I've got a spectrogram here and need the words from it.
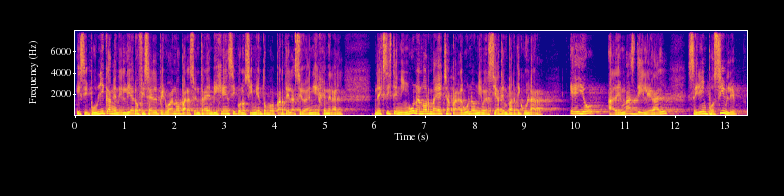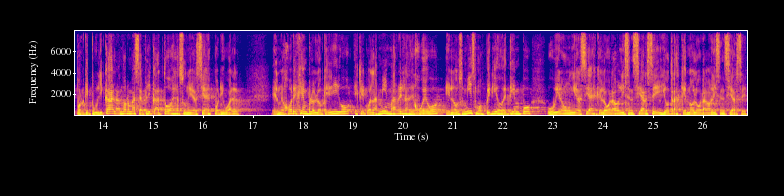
y se publican en el diario oficial peruano para su entrada en vigencia y conocimiento por parte de la ciudadanía en general. No existe ninguna norma hecha para alguna universidad en particular. Ello, además de ilegal, sería imposible porque publicada la norma se aplica a todas las universidades por igual. El mejor ejemplo, lo que digo, es que con las mismas reglas de juego, en los mismos periodos de tiempo, hubieron universidades que lograron licenciarse y otras que no lograron licenciarse.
